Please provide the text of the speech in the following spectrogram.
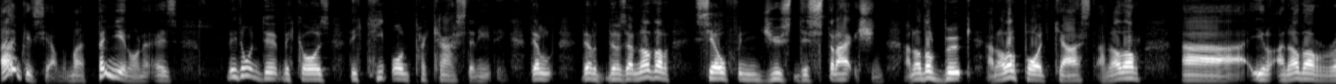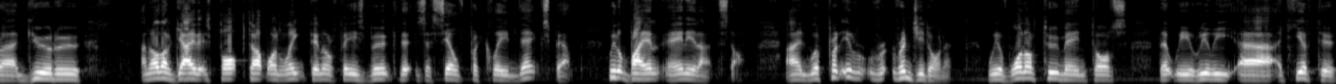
I'm concerned, my opinion on it is, they don't do it because they keep on procrastinating. They're, they're, there's another self-induced distraction, another book, another podcast, another, uh, you know, another uh, guru, another guy that's popped up on LinkedIn or Facebook that is a self-proclaimed expert. We don't buy into any of that stuff, and we're pretty rigid on it. We have one or two mentors that we really uh, adhere to,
